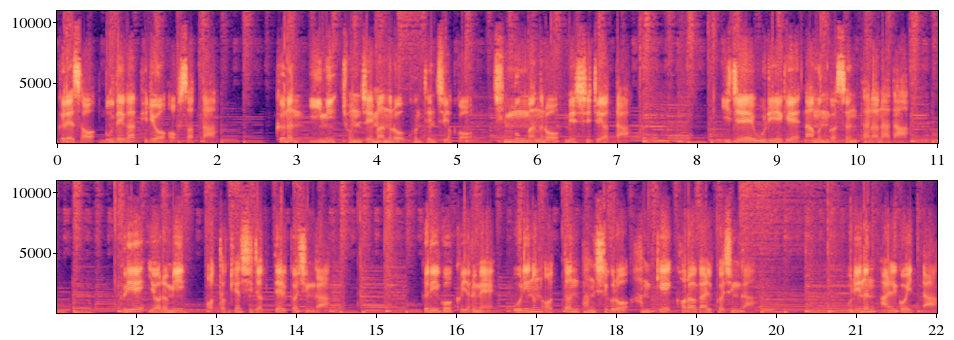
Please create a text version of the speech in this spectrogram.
그래서 무대가 필요 없었다. 그는 이미 존재만으로 콘텐츠였고 침묵만으로 메시지였다. 이제 우리에게 남은 것은 단 하나다. 그의 여름이 어떻게 시작될 것인가? 그리고 그 여름에 우리는 어떤 방식으로 함께 걸어갈 것인가? 우리는 알고 있다.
